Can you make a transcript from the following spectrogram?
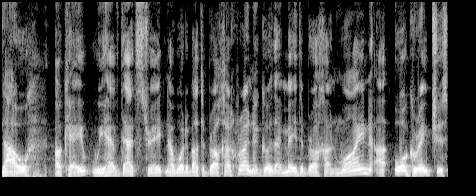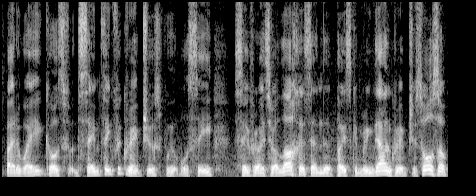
Now, okay, we have that straight. Now, what about the bracha achrona? Good, I made the bracha on wine uh, or grape juice, by the way. It goes for the same thing for grape juice. We, will see. Sefer Yitzhak Alachas, and the place can bring down grape juice also.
